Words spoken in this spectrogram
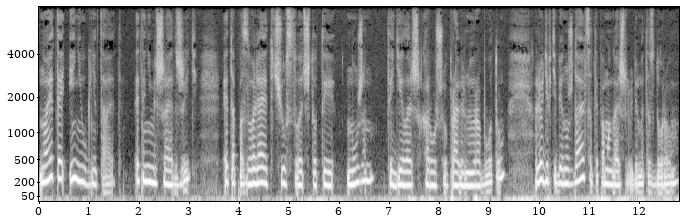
но это и не угнетает, это не мешает жить, это позволяет чувствовать, что ты нужен, ты делаешь хорошую, правильную работу, люди в тебе нуждаются, ты помогаешь людям, это здорово.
